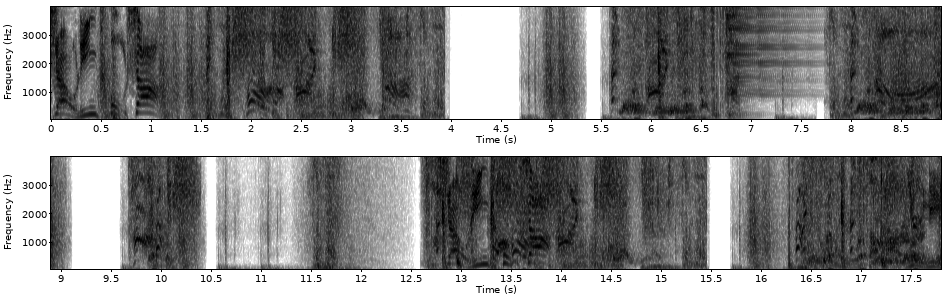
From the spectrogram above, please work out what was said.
少林扣杀！少林扣杀！菩萨保佑你！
